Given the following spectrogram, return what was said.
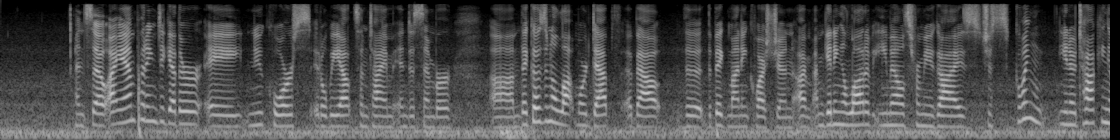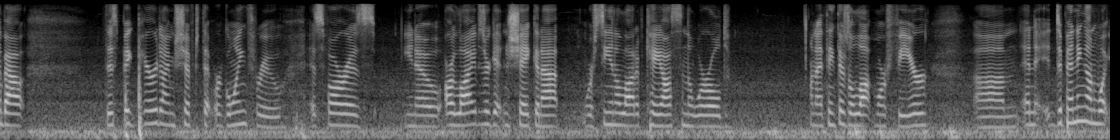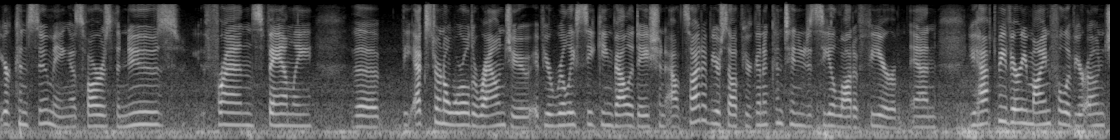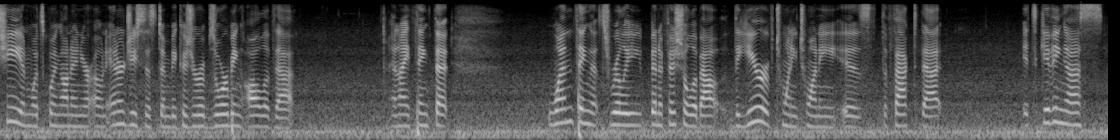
And so i am putting together a new course. It'll be out sometime in december um, that goes in a lot more depth about the the big money question. I'm, I'm getting a lot of emails from you guys, just going, you know, talking about this big paradigm shift that we're going through, as far as you know, our lives are getting shaken up. We're seeing a lot of chaos in the world, and I think there's a lot more fear. Um, and depending on what you're consuming, as far as the news, friends, family, the the external world around you, if you're really seeking validation outside of yourself, you're going to continue to see a lot of fear. And you have to be very mindful of your own chi and what's going on in your own energy system because you're absorbing all of that. And I think that one thing that's really beneficial about the year of 2020 is the fact that it's giving us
